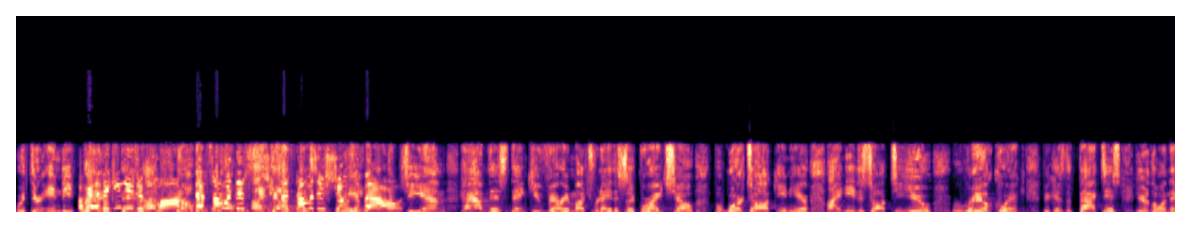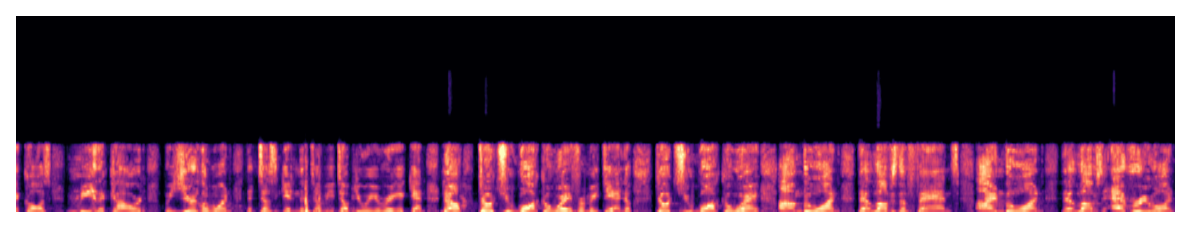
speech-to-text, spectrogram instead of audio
with your indie Okay, I think you need to huh? calm- No, that's not no, what this- I that's not what this show's Me about. And the GM have this. Thank you very much, Renee. This is a great show, but we're talking here. I need to talk to you real quick because the fact is, you're the one that calls me the coward, but you're the one that doesn't get in the WWE ring again. No, don't you walk away from me, Daniel. Don't you walk away. I'm the one that loves the fans. I'm the one that loves everyone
